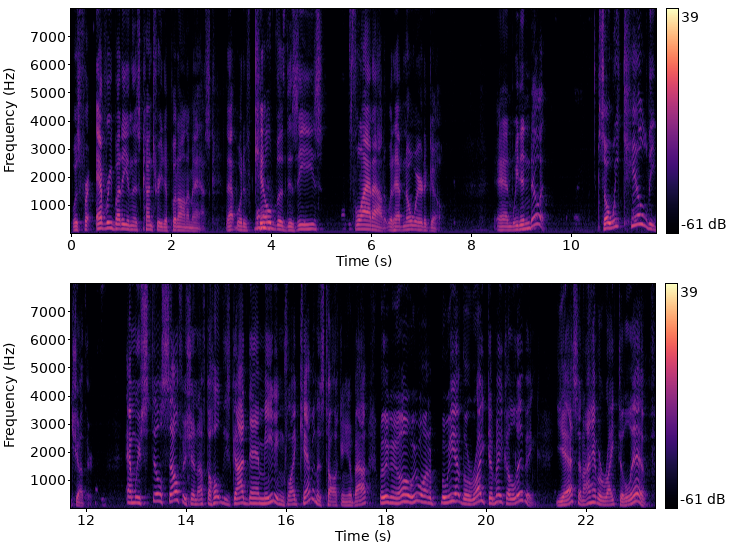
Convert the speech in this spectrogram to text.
was for everybody in this country to put on a mask. That would have killed the disease flat out. It would have nowhere to go. And we didn't do it. So we killed each other. And we're still selfish enough to hold these goddamn meetings like Kevin is talking about, where they're going, oh, we want to, we have the right to make a living. Yes, and I have a right to live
